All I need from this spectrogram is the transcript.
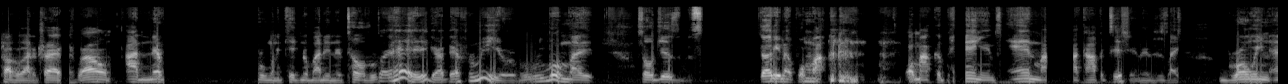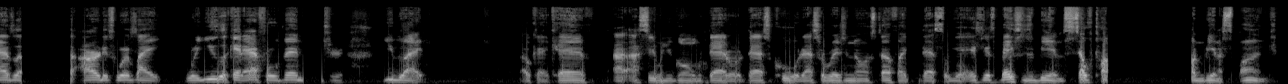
talk about the trash, but I don't. I never want to kick nobody in the toes. It's like, hey, you got that for me, or boom, like so. Just studying up on my on my companions and my, my competition, and just like growing as a artist. Where it's like where you look at Afro Avenger, you like, okay, Kev, I, see where you're going with that, or that's cool, that's original, and stuff like that. So yeah, it's just basically just being self taught and being a sponge.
